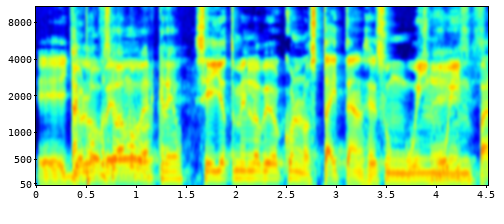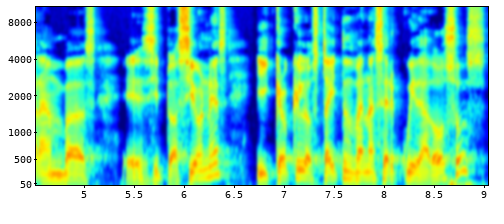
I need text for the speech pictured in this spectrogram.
Eh, yo lo veo, se va a mover, creo. Sí, yo también lo veo con los Titans. Es un win-win para ambas situaciones. Y creo que los Titans van a ser cuidadosos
